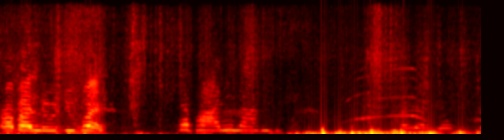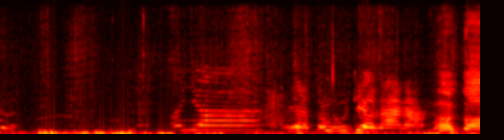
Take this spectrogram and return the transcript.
આ ભાઈ લૂટ્યું ભાઈ એ પાણી નાખી દે અહીંયા બે તો લૂટ્યા કાકા માર તો આર્યો હે માર તો આર્યો એ ભાઈ ત્રીજું લખ્યું ના ના અહીંયા કોકને એ નુચવા નતું છે જાનાયું પાણી લૂટવાનું નહીં અમારું આ ભલો પતંગ આપણે લાવ્યા મોટો બધો એ ઓલા ઓલા પતંગ પતંગ કોઈ હાલતું નહીં પતંગ ચડાવવા કાકો આવ્યું પતંગ ચલાવો પતંગ ચલાવો એ હું નથી કાકા એ તારું પતંગ લૂટ્યું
